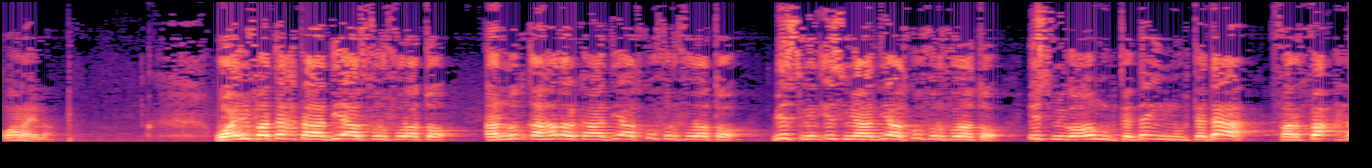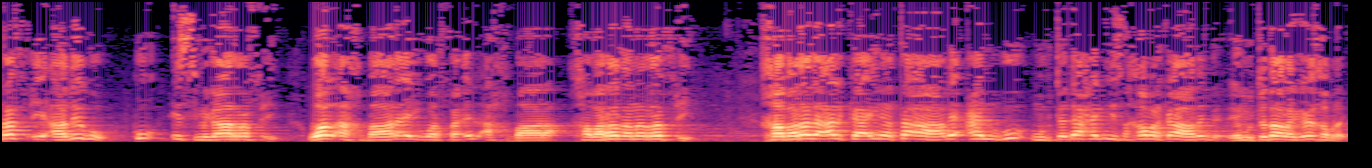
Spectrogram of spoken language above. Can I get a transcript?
Waan hayna wain fataxta haddii aad furfurato annudqa hadalka haddii aad ku furfurato bismin ismi haddii aad ku furfurato ismiga oo mubtadain mubtadaa farfac rafci adigu hu ismigaa rafci walakhbaara ay warfacil akhbaara khabaradana rafci khabarada alkaainata ahaaday canhu mubtada xaggiisa khabar ka ahaaday ee mubtada lagaga khabray.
